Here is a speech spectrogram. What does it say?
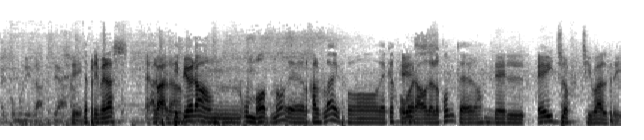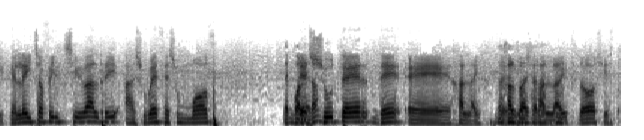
Hay comunidad ya. ¿no? Sí. De primeras, al Para- principio era un, un mod, ¿no? Del Half-Life o de qué juego era, o del Counter. o- Del Age of Chivalry, que el Age of Chivalry a su vez es un mod ¿De cuál de era? shooter de eh, Half-Life. De De Half-Life. Half-Life 2 y estos.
